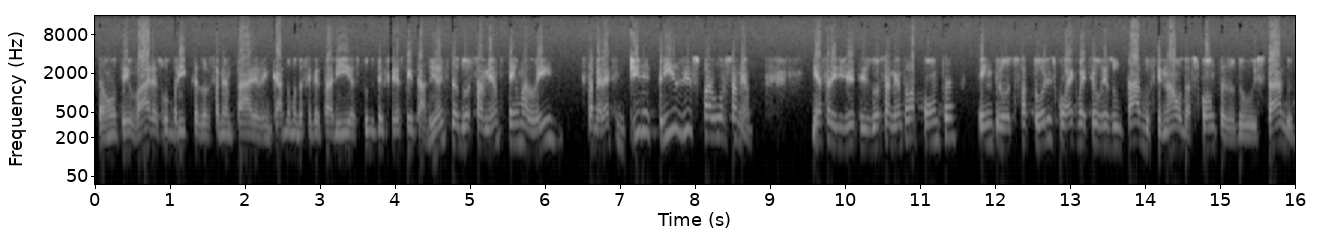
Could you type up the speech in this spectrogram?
Então, tenho várias rubricas orçamentárias em cada uma das secretarias, tudo tem que ser respeitado. E antes do orçamento, tem uma lei que estabelece diretrizes para o orçamento. E essa lei de diretriz do orçamento, ela aponta, entre outros fatores, qual é que vai ser o resultado final das contas do Estado,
